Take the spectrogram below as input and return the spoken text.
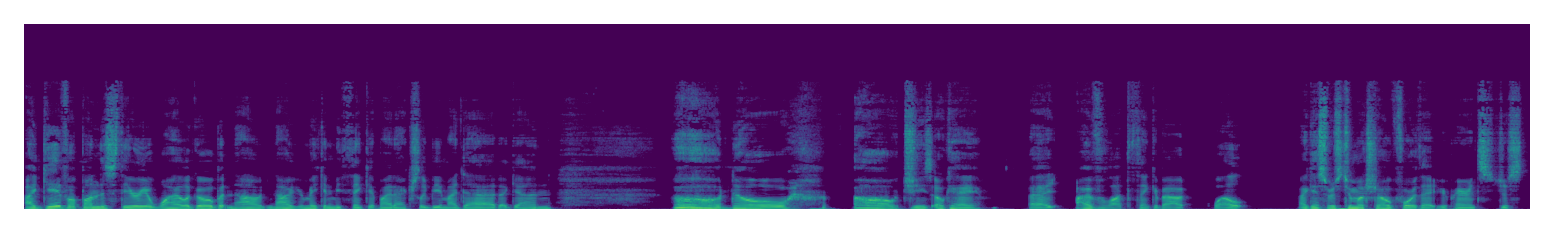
I gave up on this theory a while ago, but now now you're making me think it might actually be my dad again. Oh no. Oh jeez, okay. I I have a lot to think about. Well, I guess there was too much to hope for that your parents just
